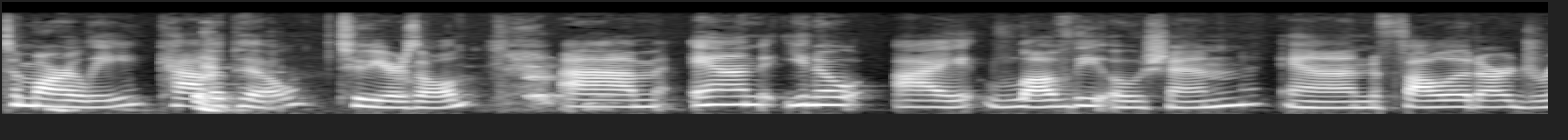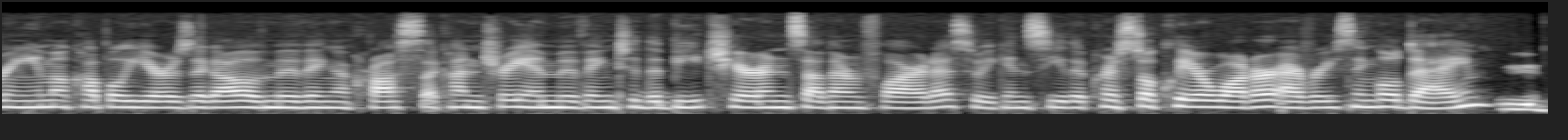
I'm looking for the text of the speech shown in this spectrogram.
to Marley, Cavapoo, two years old. Um, and, you know, I love the ocean and followed our dream a couple years ago of moving across the country and moving to the beach here in Southern Florida so we can see the crystal clear water every single day. Mm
